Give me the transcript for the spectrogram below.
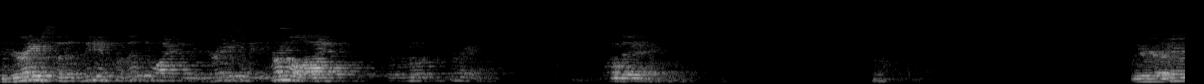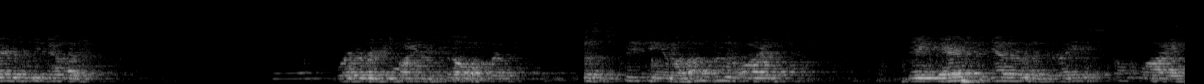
The grace that is needed for this life and the grace of eternal life we are heirs together. Wherever you find yourself, but this is speaking of a husband and wife being heirs together of the grace of life.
